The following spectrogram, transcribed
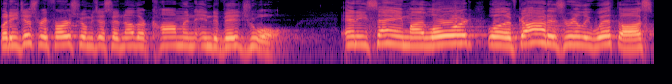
but he just refers to him as just another common individual. And he's saying, My Lord, well, if God is really with us,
